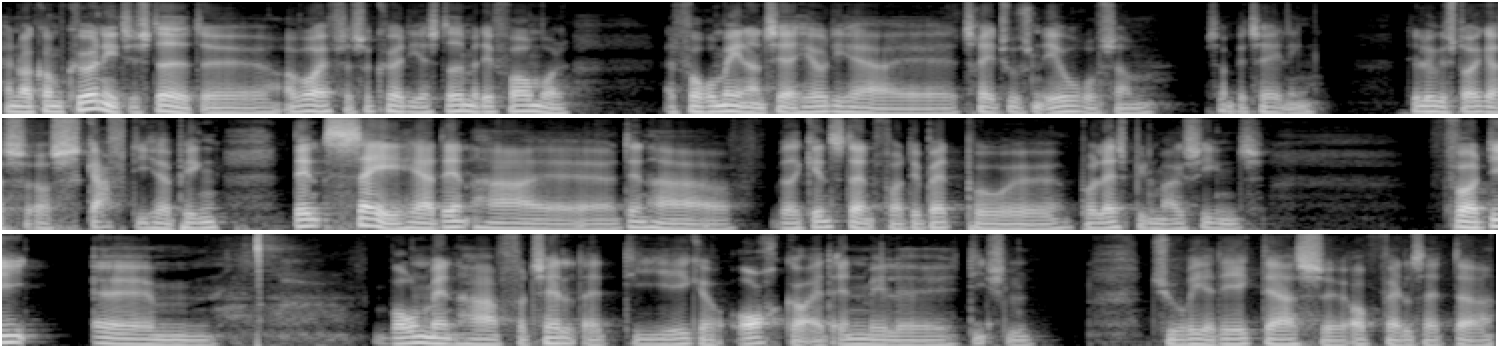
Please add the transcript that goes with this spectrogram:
han var kommet kørende i til stedet, øh, og hvorefter så kører de afsted med det formål, at få rumæneren til at hæve de her øh, 3.000 euro som, som betaling. Det lykkedes dog ikke at, at skaffe de her penge. Den sag her, den har, øh, den har været genstand for debat på, øh, på lastbilmagasinet, fordi øh, vognmænd har fortalt, at de ikke orker at anmelde dieseltyverier. Det er ikke deres øh, opfattelse, at der,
